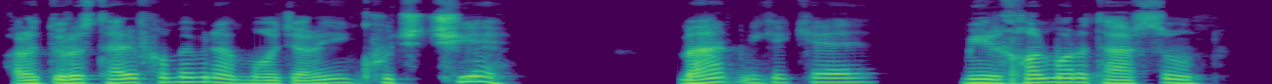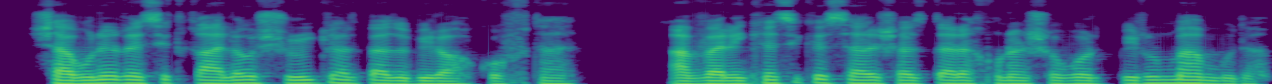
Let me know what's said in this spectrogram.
حالا درست تعریف کن ببینم ماجرای این کوچ چیه. مرد میگه که میرخان ما رو ترسون. شبونه رسید قلعه و شروع کرد بد و بیراه گفتن. اولین کسی که سرش از در خونش آورد بیرون من بودم.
